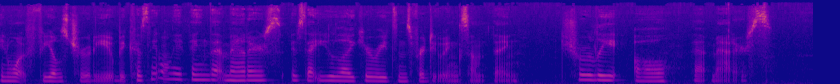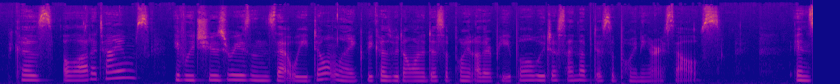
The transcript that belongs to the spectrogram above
and what feels true to you. Because the only thing that matters is that you like your reasons for doing something. Truly, all that matters. Because a lot of times, if we choose reasons that we don't like because we don't want to disappoint other people, we just end up disappointing ourselves and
